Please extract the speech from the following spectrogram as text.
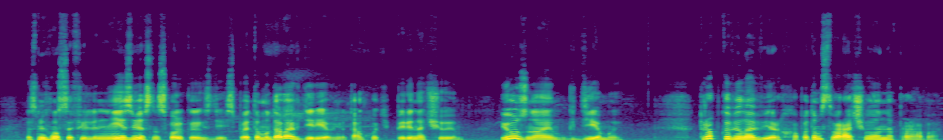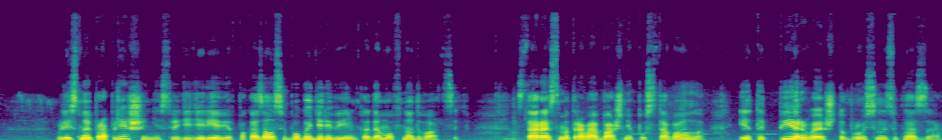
— усмехнулся Филин. «Неизвестно, сколько их здесь, поэтому давай в деревню, там хоть переночуем, и узнаем, где мы». Тропка вела вверх, а потом сворачивала направо. В лесной проплешине среди деревьев показалась убогая деревенька домов на двадцать. Старая смотровая башня пустовала, и это первое, что бросилось в глаза.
